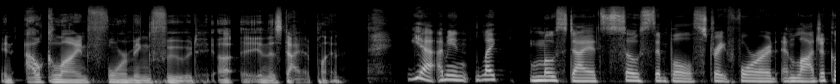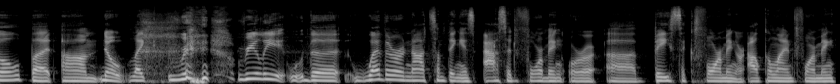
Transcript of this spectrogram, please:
an alkaline forming food uh, in this diet plan. Yeah, I mean, like most diets so simple, straightforward, and logical. But um, no, like re- really, the whether or not something is acid forming or uh, basic forming or alkaline forming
